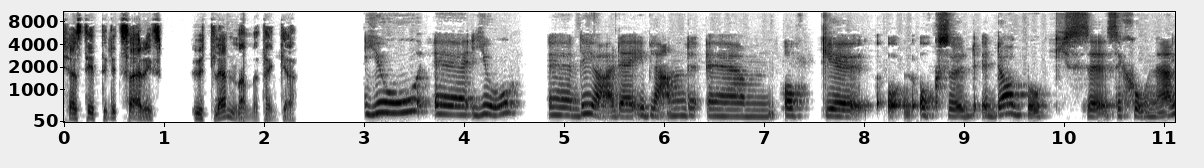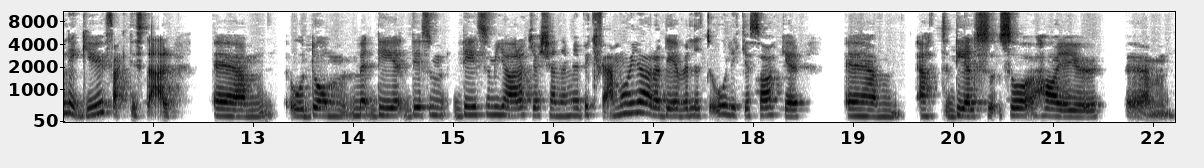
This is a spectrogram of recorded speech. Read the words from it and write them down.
Känns det inte lite så här liksom utlämnande tänker jag? Jo, eh, jo eh, det gör det ibland. Ehm, och eh, också dagbokssektionerna ligger ju faktiskt där. Ehm, och de, det, det, som, det som gör att jag känner mig bekväm med att göra det är väl lite olika saker. Ehm, att dels så har jag ju ehm,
